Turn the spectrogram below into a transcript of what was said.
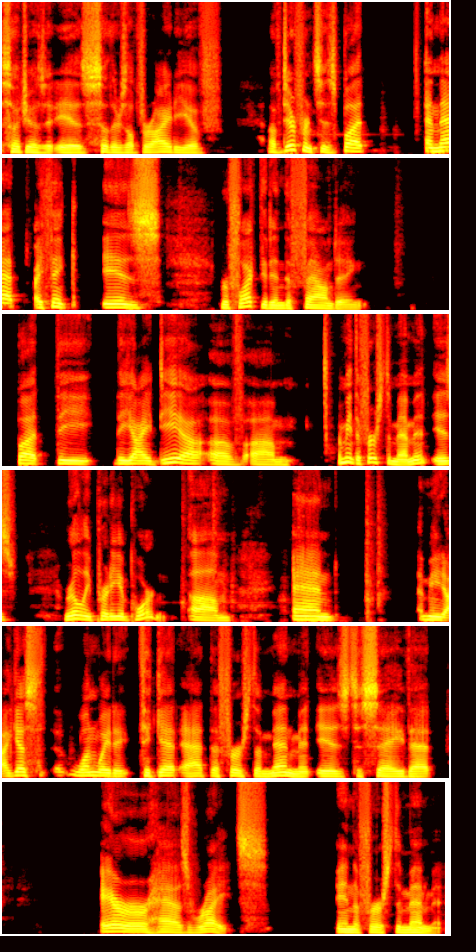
such as it is. So there's a variety of of differences, but and that I think is reflected in the founding. But the the idea of um, I mean, the First Amendment is really pretty important. Um, and I mean, I guess one way to, to get at the First Amendment is to say that error has rights in the First Amendment.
